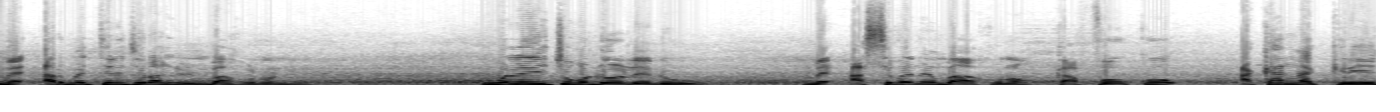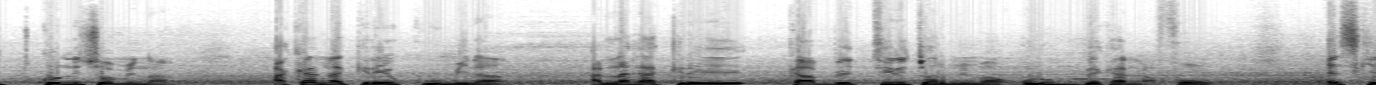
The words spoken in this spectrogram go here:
mais armée territoriale min b'a kɔnɔ nin weleli cogo dɔ de don mais a sɛbɛnnen b'a kɔnɔ k'a fɔ ko a kan ka créer condition min na a kan ka créer kun min na a n'a ka créer ka bɛn territoire min ma olu bɛɛ kan ka fɔ est ce que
